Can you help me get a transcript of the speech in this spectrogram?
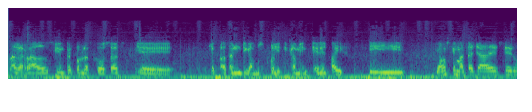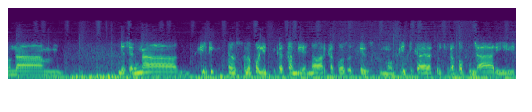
agarrados siempre por las cosas que, que pasan, digamos, políticamente en el país. Y digamos que más allá de ser una de ser una crítica no solo política también abarca cosas que es como crítica de la cultura popular y,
